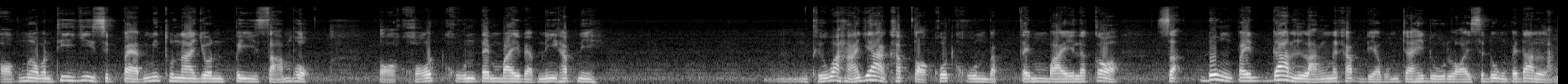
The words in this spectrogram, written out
ออกเมื่อวันที่ 28 มิถุนายนปี 36 ต่อโค้ดคูณเต็มใบแบบนี้ครับนี่ ถือว่าหายากครับต่อโค้ดคูณแบบเต็มใบแล้วก็สะดุ้งไปด้านหลังนะครับ เดี๋ยวผมจะให้ดูรอยสะดุ้งไปด้านหลัง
